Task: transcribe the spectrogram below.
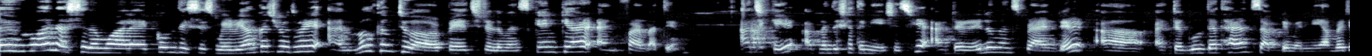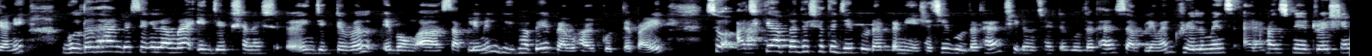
Hello everyone, Assalamu alaikum. This is Miriyanka Chaudhary and welcome to our page Relevant Skincare and Pharmatin. আজকে আপনাদের সাথে নিয়ে এসেছি একটা রেলুমেন্স ব্র্যান্ডের একটা গুলতাথায়ন সাপ্লিমেন্ট নিয়ে। আমরা জানি গুলতাথায়ন বেসিক্যালি আমরা ইনজেকশনে ইনজেক্টেবল এবং সাপ্লিমেন্ট দুইভাবে ব্যবহার করতে পারি। সো আজকে আপনাদের সাথে যে প্রোডাক্টটা নিয়ে এসেছি গুলতাথায়ন সেটা হচ্ছে একটা glutathione supplement Relumins advance nutrition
